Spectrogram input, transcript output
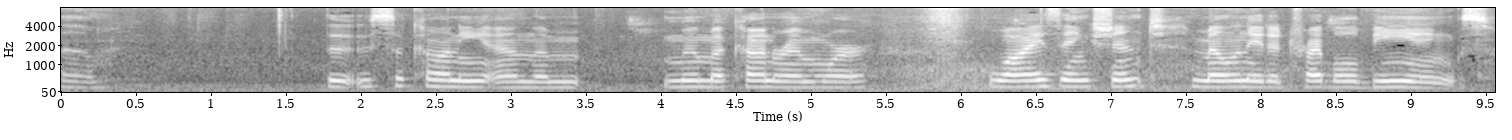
um, the Usakani and the Mumakanrim were wise, ancient, melanated tribal beings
